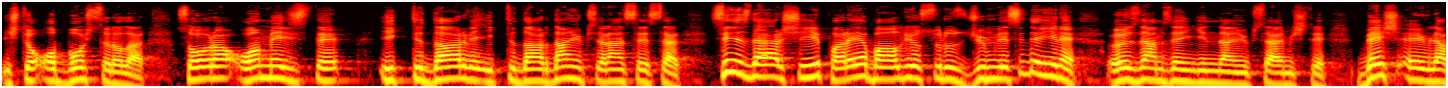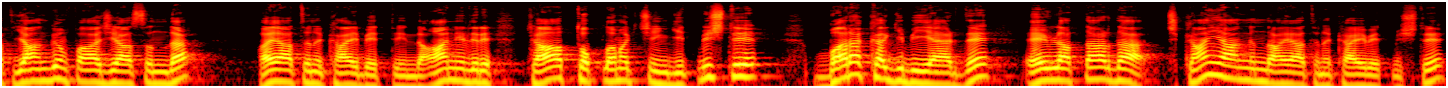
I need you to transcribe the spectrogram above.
İşte o boş sıralar. Sonra o mecliste iktidar ve iktidardan yükselen sesler. Siz de her şeyi paraya bağlıyorsunuz cümlesi de yine Özlem Zengin'den yükselmişti. Beş evlat yangın faciasında hayatını kaybettiğinde anneleri kağıt toplamak için gitmişti. Baraka gibi yerde evlatlar da çıkan yangında hayatını kaybetmişti.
